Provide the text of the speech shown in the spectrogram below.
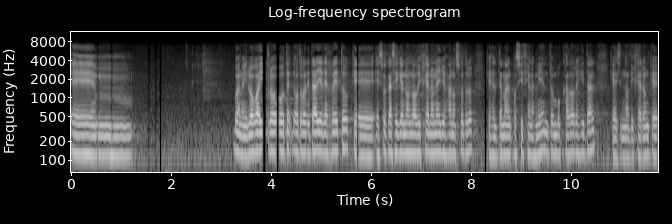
Eh, bueno, y luego hay otro, otro detalle de reto, que eso casi que nos lo dijeron ellos a nosotros, que es el tema del posicionamiento en buscadores y tal, que nos dijeron que,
